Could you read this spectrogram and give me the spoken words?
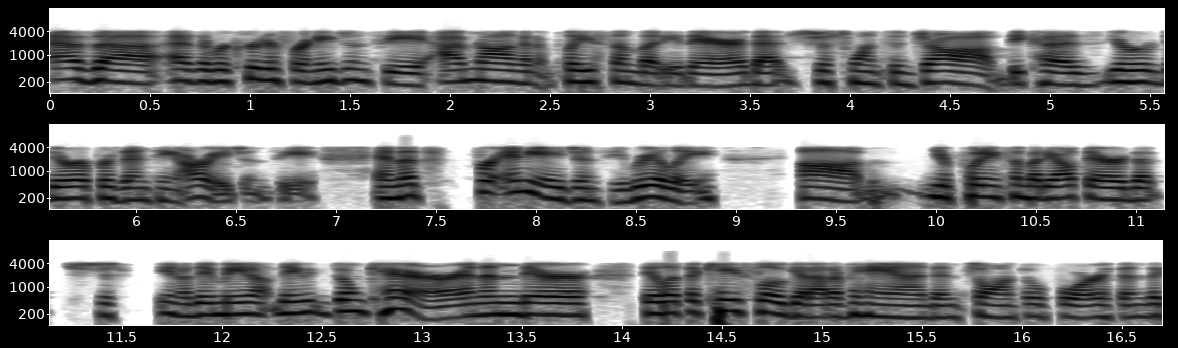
as a as a recruiter for an agency, I'm not going to place somebody there that just wants a job because you're they're representing our agency, and that's for any agency really. Um, you're putting somebody out there that's just, you know, they may not, they don't care, and then they're they let the caseload get out of hand, and so on and so forth, and the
